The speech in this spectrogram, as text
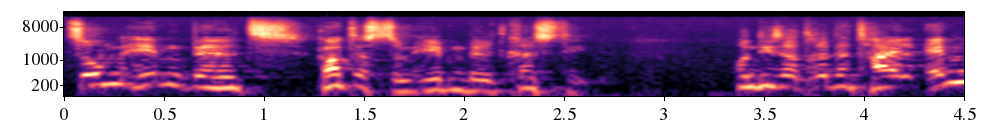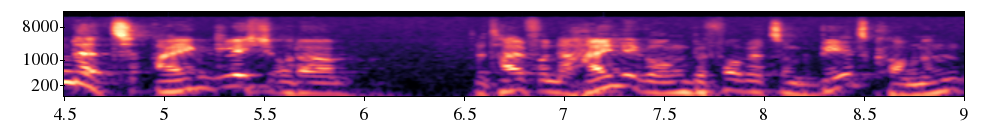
zum Ebenbild Gottes, zum Ebenbild Christi. Und dieser dritte Teil endet eigentlich, oder der Teil von der Heiligung, bevor wir zum Gebet kommen,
